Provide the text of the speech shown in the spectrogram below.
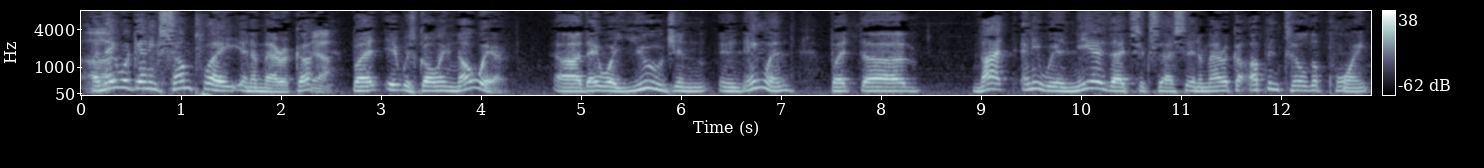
uh, and they were getting some play in America, Yeah. But it was going nowhere. Uh, they were huge in, in England, but uh, not anywhere near that success in America up until the point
